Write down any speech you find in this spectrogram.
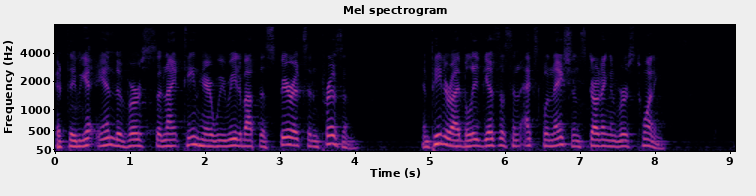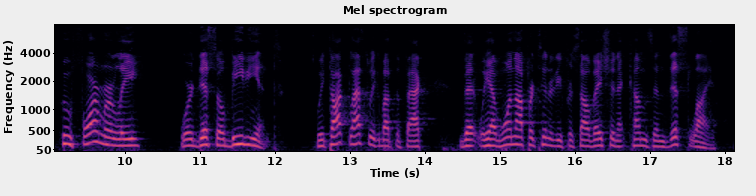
At the end of verse 19 here, we read about the spirits in prison. And Peter, I believe, gives us an explanation starting in verse 20. Who formerly were disobedient. We talked last week about the fact that we have one opportunity for salvation that comes in this life.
